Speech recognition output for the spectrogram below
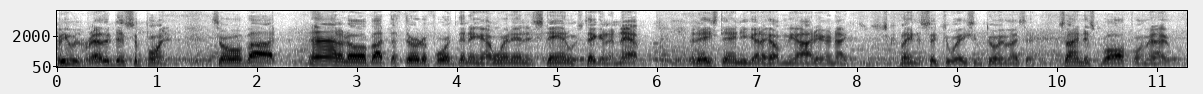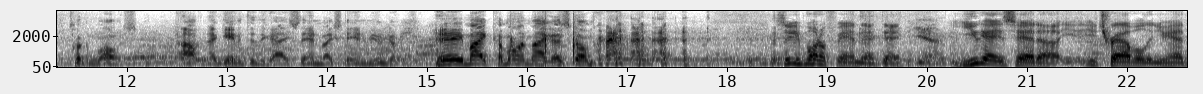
He was rather disappointed. So about, I don't know, about the third or fourth inning, I went in and Stan was taking a nap. Today, Stan, you got to help me out here. And I explained the situation to him. I said, sign this ball for me. And I took the ball out and I gave it to the guy stand by Stan Musial. Hey, Mike, come on, Mike, let's go. so you won a fan that day. Yeah. You guys had uh, you traveled and you had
